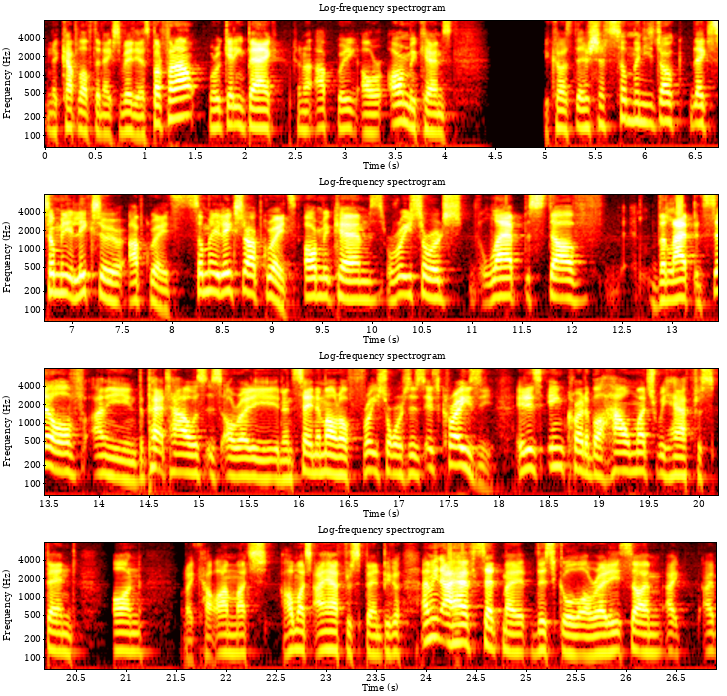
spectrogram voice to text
in a couple of the next videos. But for now, we're getting back to now upgrading our army camps because there's just so many dog like so many elixir upgrades. So many elixir upgrades. Army camps research lab stuff the lab itself. I mean the pet house is already an insane amount of resources. It's crazy. It is incredible how much we have to spend on like how much how much i have to spend because i mean i have set my this goal already so i'm i, I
